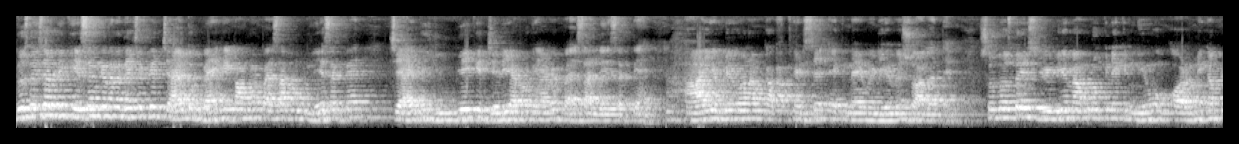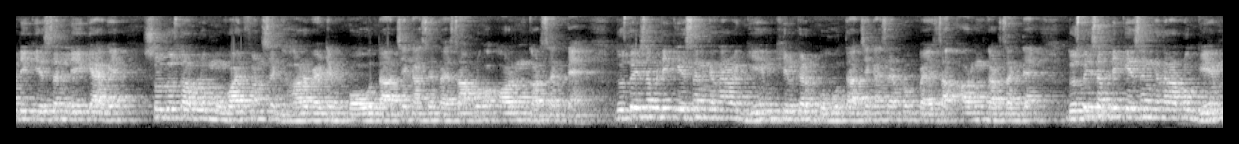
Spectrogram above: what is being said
दोस्तों, इस एप्लीकेशन के अंदर देख सकते हैं, चाहे तो बैंक अकाउंट में पैसा आप लोग ले सकते हैं, चाहे तो यूपीआई के ज़रिए आप लोग यहाँ पे पैसा ले सकते हैं। हाई एवरीवन आपका फिर से एक नए वीडियो में स्वागत है। सो so, दोस्तों इस वीडियो में आप लोग के लिए एक न्यू अर्निंग एप्लीकेशन लेके आ गए। सो so, दोस्तों आप लोग मोबाइल फ़ोन से घर बैठे बहुत अच्छे खासे पैसा आप लोग अर्न कर सकते हैं। दोस्तों इस एप्लीकेशन के अंदर गेम खेलकर बहुत अच्छे खासे आप लोग पैसा अर्न कर सकते हैं। दोस्तों इस एप्लीकेशन के अंदर आप लोग गेम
